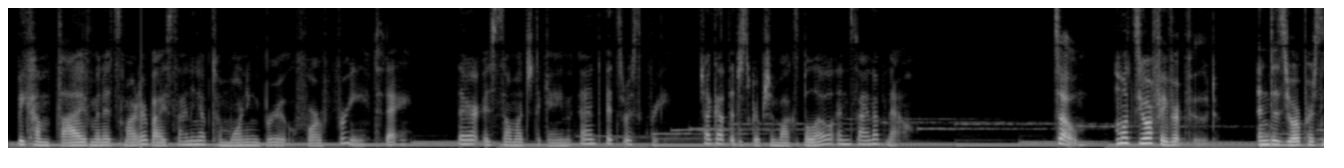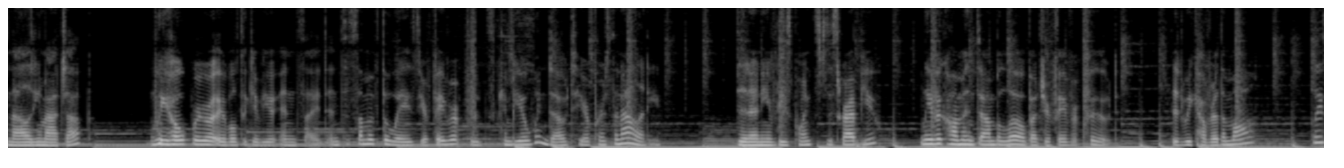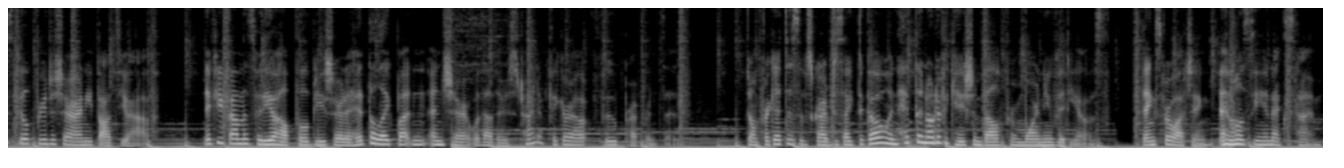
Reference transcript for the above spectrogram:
Become five minutes smarter by signing up to Morning Brew for free today. There is so much to gain and it's risk-free. Check out the description box below and sign up now. So, what's your favorite food? And does your personality match up? We hope we were able to give you insight into some of the ways your favorite foods can be a window to your personality. Did any of these points describe you? Leave a comment down below about your favorite food. Did we cover them all? Please feel free to share any thoughts you have. If you found this video helpful, be sure to hit the like button and share it with others trying to figure out food preferences. Don't forget to subscribe to Psych2Go and hit the notification bell for more new videos. Thanks for watching, and we'll see you next time.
